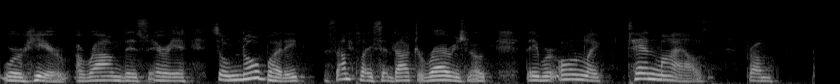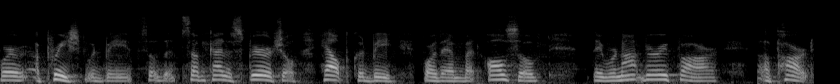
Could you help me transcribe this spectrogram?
were here around this area. So nobody, someplace in Dr. Ryrie's notes, they were only 10 miles from where a priest would be, so that some kind of spiritual help could be for them. But also, they were not very far apart.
